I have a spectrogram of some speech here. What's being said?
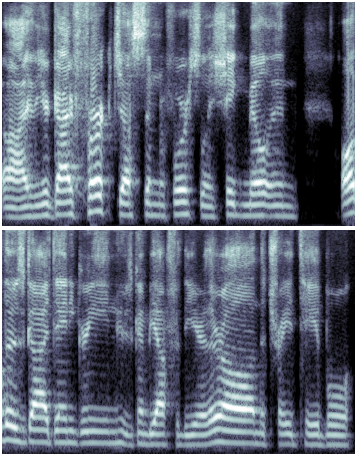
uh, your guy Furk, Justin. Unfortunately, Shake Milton all those guys, Danny Green, who's going to be out for the year, they're all on the trade table.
